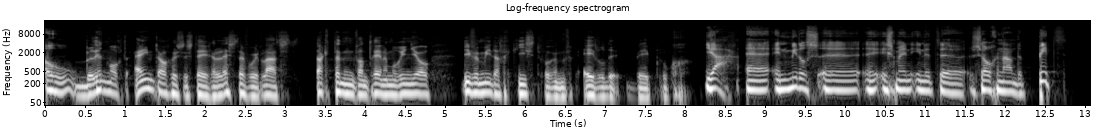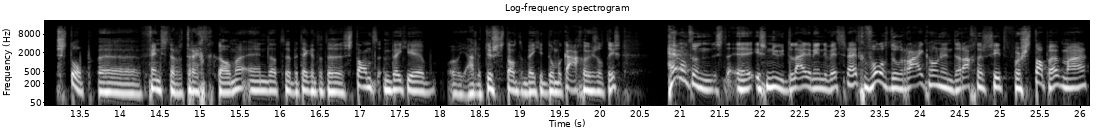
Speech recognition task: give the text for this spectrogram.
Oh, Blind mocht eind augustus tegen Leicester voor het laatst starten van trainer Mourinho... die vanmiddag kiest voor een veredelde B-ploeg. Ja, eh, inmiddels eh, is men in het eh, zogenaamde pitstop eh venster terechtgekomen. En dat betekent dat de stand een beetje, oh ja, de tussenstand een beetje door elkaar gehuzzeld is. Hamilton is nu de leider in de wedstrijd, gevolgd door Raikkonen en daarachter zit Verstappen. Maar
